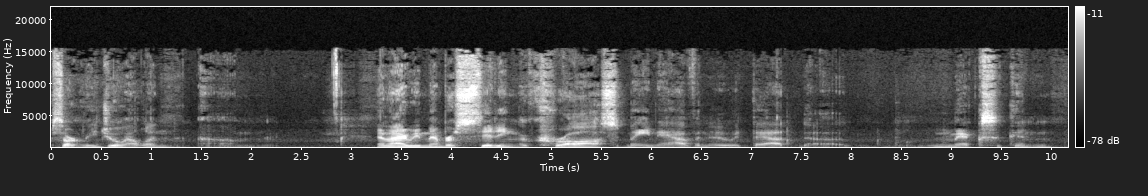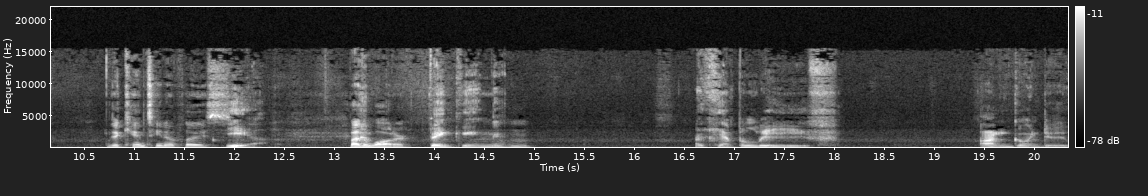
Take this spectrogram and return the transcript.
certainly Joellen. Um, and I remember sitting across Maine Avenue at that uh, Mexican, The Cantina place yeah, by the And- water. thinking, I can't believe I'm going to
